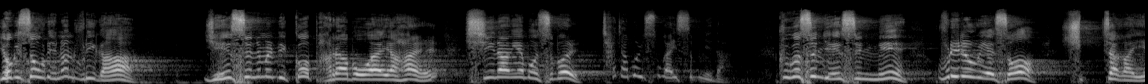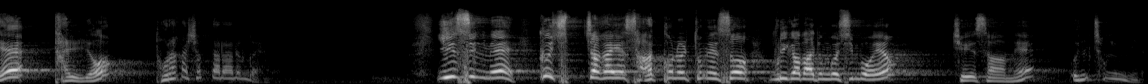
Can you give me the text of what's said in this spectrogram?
여기서 우리는 우리가 예수님을 믿고 바라보아야 할 신앙의 모습을 찾아볼 수가 있습니다. 그것은 예수님이 우리를 위해서 십자가에 달려 돌아가셨다라는 거예요. 예수님의 그 십자가의 사건을 통해서 우리가 받은 것이 뭐예요? 제사함의 은총입니다.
